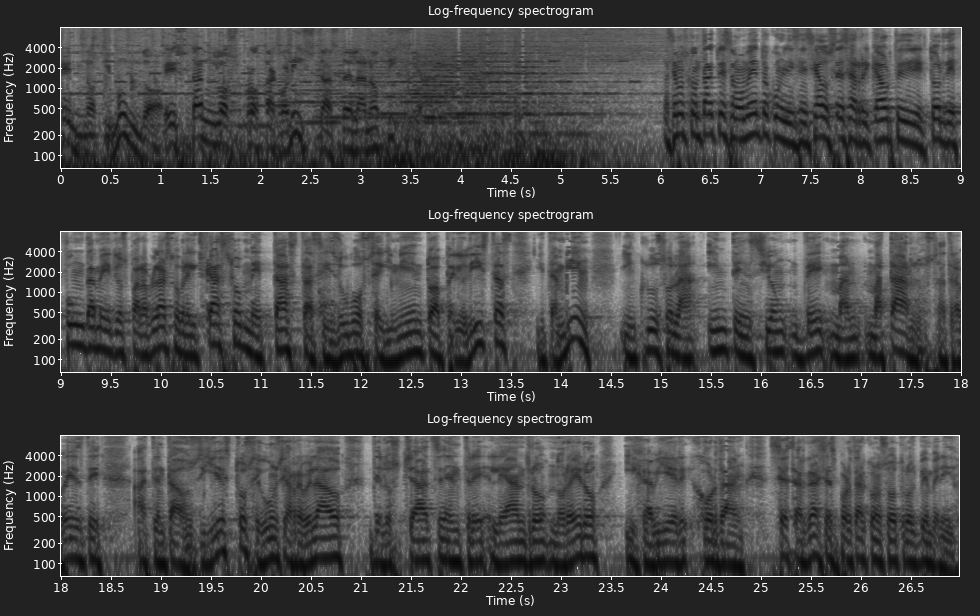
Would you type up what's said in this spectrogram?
En Notimundo están los protagonistas de la noticia. Hacemos contacto en este momento con el licenciado César Ricaurte, director de Fundamedios, para hablar sobre el caso Metástasis. Hubo seguimiento a periodistas y también incluso la intención de matarlos a través de atentados. Y esto, según se ha revelado, de los chats entre Leandro Norero y Javier Jordán. César, gracias por estar con nosotros. Bienvenido.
